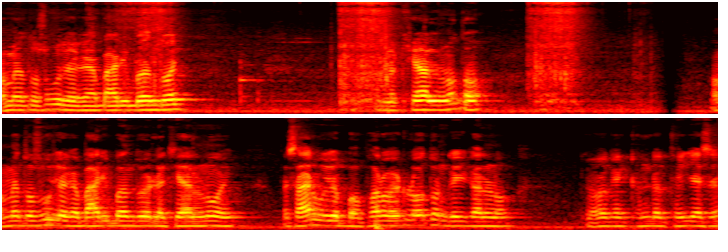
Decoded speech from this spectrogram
અમે તો શું છે કે આ બારી બંધ હોય. ખ્યાલ નહોતો. અમે તો શું છે કે બારી બંધ હોય એટલે ખ્યાલ ન હોય. પણ સારું છે, બફારો એટલો હતો ને ગઈકાલનો કે હવે કંઈક ઠંડક થઈ જશે.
